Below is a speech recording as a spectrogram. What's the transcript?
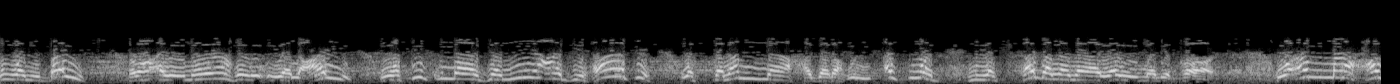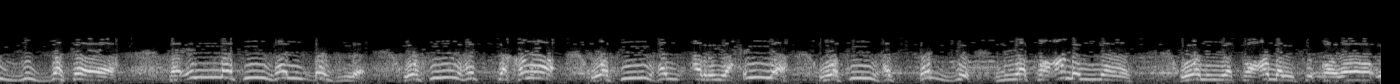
هو البيت رأيناه رؤيا العين وصفنا جميع جهاته واستلمنا حجره الأسود ليشهد لنا يوم لقائه وأما حظ الزكاة فإن فيها البذل وفيها السخاء وفيها الأريحية وفيها السج ليطعم الناس وليطعم الفقراء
